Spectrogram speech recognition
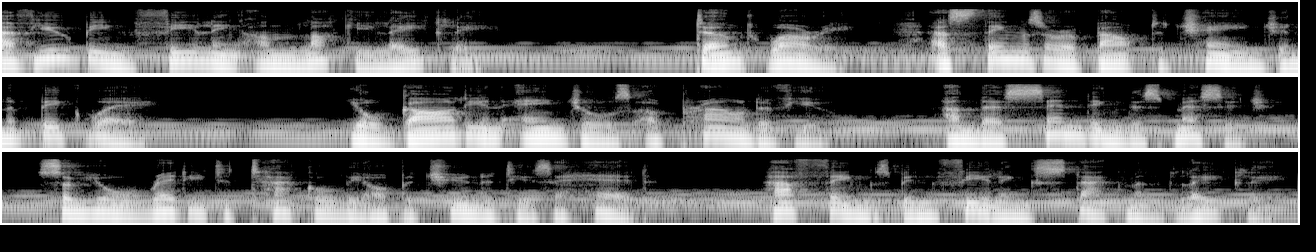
Have you been feeling unlucky lately? Don't worry, as things are about to change in a big way. Your guardian angels are proud of you, and they're sending this message so you're ready to tackle the opportunities ahead. Have things been feeling stagnant lately?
